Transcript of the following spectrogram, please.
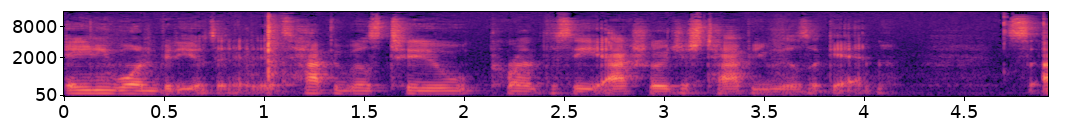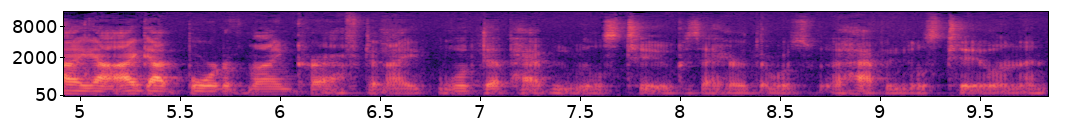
81 videos in it. It's Happy Wheels 2, parenthesis, actually just Happy Wheels again. So I, I got bored of Minecraft and I looked up Happy Wheels 2 because I heard there was a Happy Wheels 2 and then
